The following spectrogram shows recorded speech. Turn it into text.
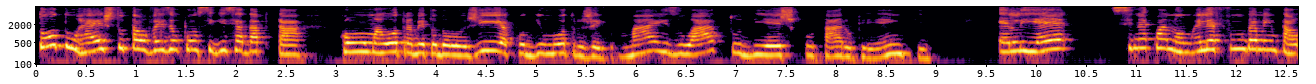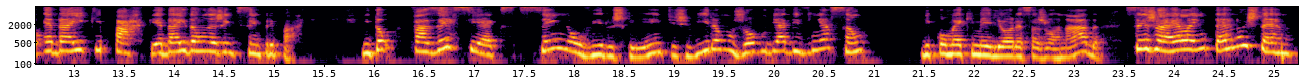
todo o resto talvez eu conseguisse adaptar com uma outra metodologia, de um outro jeito. Mas o ato de escutar o cliente, ele é sine qua non, ele é fundamental. É daí que parte, é daí da onde a gente sempre parte. Então, fazer CX sem ouvir os clientes vira um jogo de adivinhação de como é que melhora essa jornada, seja ela interna ou externa.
